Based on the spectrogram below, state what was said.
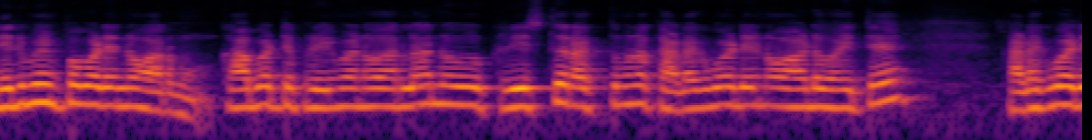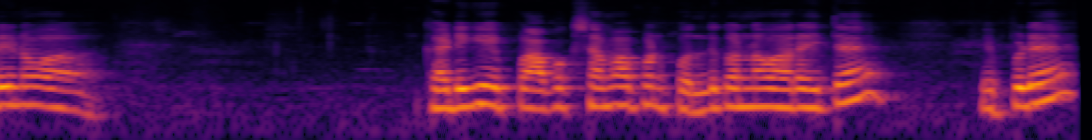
నిర్మింపబడిన వారము. కాబట్టి ప్రియమైన వాళ్ళ నువ్వు క్రీస్తు రక్తంలో కడగబడిన వాడు అయితే కడగబడిన కడిగి పాప క్షమాపణ పొందుకున్న ఇప్పుడే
